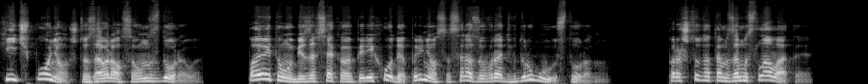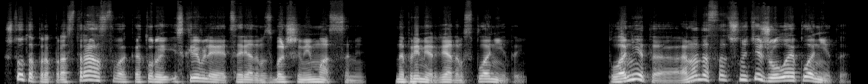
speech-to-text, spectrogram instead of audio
Хич понял, что заврался он здорово, поэтому безо всякого перехода принялся сразу врать в другую сторону. Про что-то там замысловатое, что-то про пространство, которое искривляется рядом с большими массами, например, рядом с планетой. Планета, она достаточно тяжелая планета,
